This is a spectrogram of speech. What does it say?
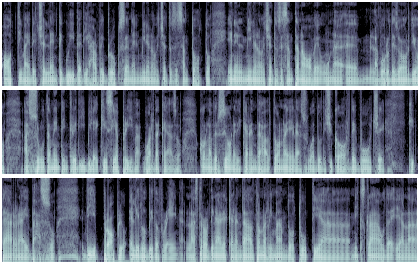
ottima ed eccellente guida di Harvey Brooks nel 1968 e nel 1969 un eh, lavoro d'esordio assolutamente incredibile che si apriva, guarda caso, con la versione di Karen Dalton e la sua 12 corde, voce chitarra e basso di proprio A Little Bit of Rain. La straordinaria Karen Dalton, rimando tutti a Mixcloud e alla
